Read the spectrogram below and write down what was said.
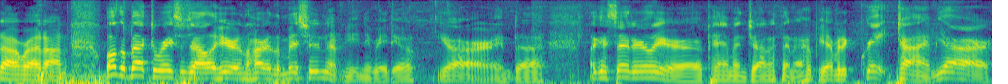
right on, right on. Welcome back to Racers Alley here in the heart of the mission at Mutiny Radio. Yar. And uh, like I said earlier, Pam and Jonathan, I hope you're having a great time. Yar.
